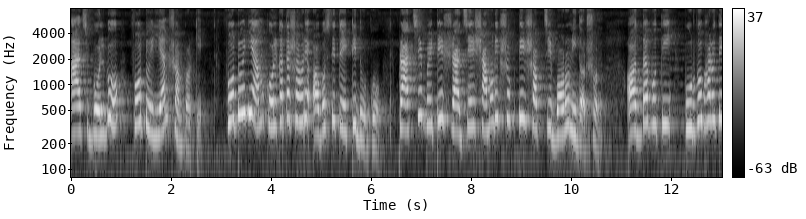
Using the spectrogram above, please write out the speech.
আজ বলব ফোর্ট উইলিয়াম সম্পর্কে। ফোর্ট উইলিয়াম কলকাতা শহরে অবস্থিত একটি দুর্গ। প্রাচ্যে ব্রিটিশ রাজ্যের সামরিক শক্তির সবচেয়ে বড় নিদর্শন। অদ্যাবধি পূর্ব ভারতে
